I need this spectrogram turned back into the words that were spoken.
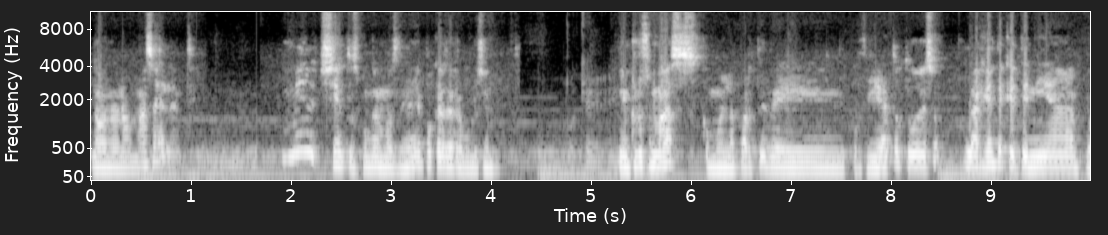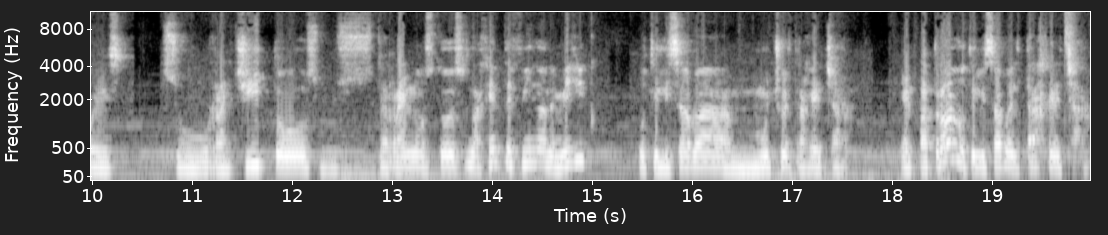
No, no, no, más adelante. 1800, pongamos, en épocas de revolución. Incluso más, como en la parte de Porfiriato, todo eso. La gente que tenía, pues, su ranchito, sus terrenos, todo eso, la gente fina de México utilizaba mucho el traje de charro. El patrón utilizaba el traje de charro.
